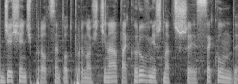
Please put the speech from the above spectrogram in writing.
10% odporności na atak również na 3 sekundy.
